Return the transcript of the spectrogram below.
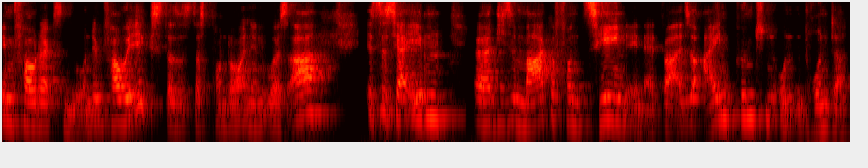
im VDAX nur. Und im VEX, das ist das Pendant in den USA, ist es ja eben äh, diese Marke von 10 in etwa, also ein Pünktchen unten drunter.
